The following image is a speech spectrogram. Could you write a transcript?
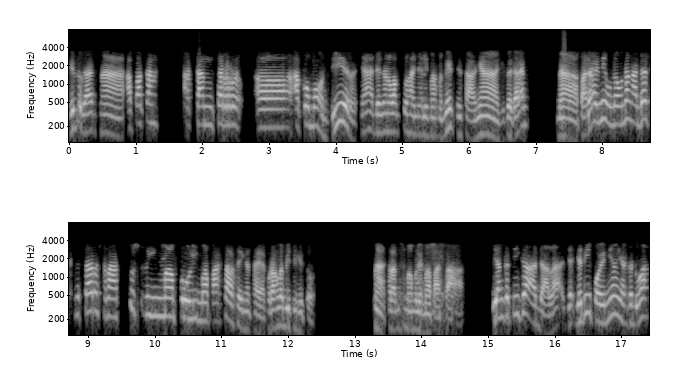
Gitu kan? Nah apakah akan terakomodir uh, ya dengan waktu hanya lima menit misalnya gitu kan nah padahal ini undang-undang ada sekitar 155 pasal saya ingat saya kurang lebih segitu nah 155 pasal yang ketiga adalah jadi poinnya yang kedua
